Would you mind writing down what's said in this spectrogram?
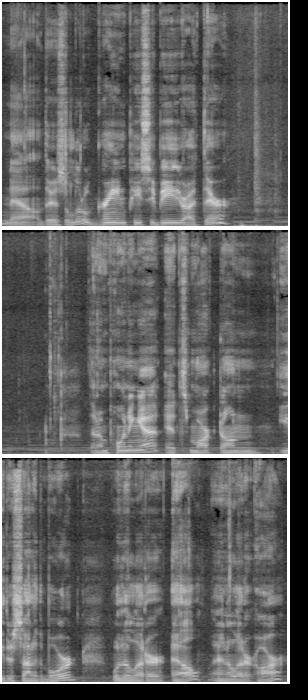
Now, there's a little green PCB right there that I'm pointing at. It's marked on either side of the board with a letter L and a letter R.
